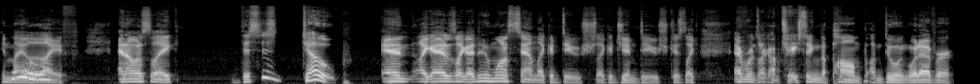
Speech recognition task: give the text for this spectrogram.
in my Ooh. life. And I was like, this is dope. And, like, I was like, I didn't want to sound like a douche, like a gym douche, because, like, everyone's like, I'm chasing the pump, I'm doing whatever.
